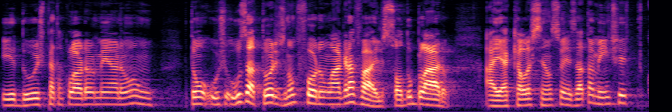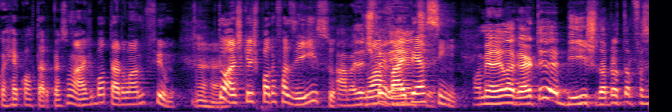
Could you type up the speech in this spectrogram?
e do Espetacular Homem-Aranha 1. Então, os, os atores não foram lá gravar, eles só dublaram. Aí aquelas cenas são exatamente recortaram o personagem e botaram lá no filme. Aham. Então, acho que eles podem fazer isso Ah, mas é numa diferente. vibe assim. Homem-Aranha e Lagarto é bicho, dá pra fazer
